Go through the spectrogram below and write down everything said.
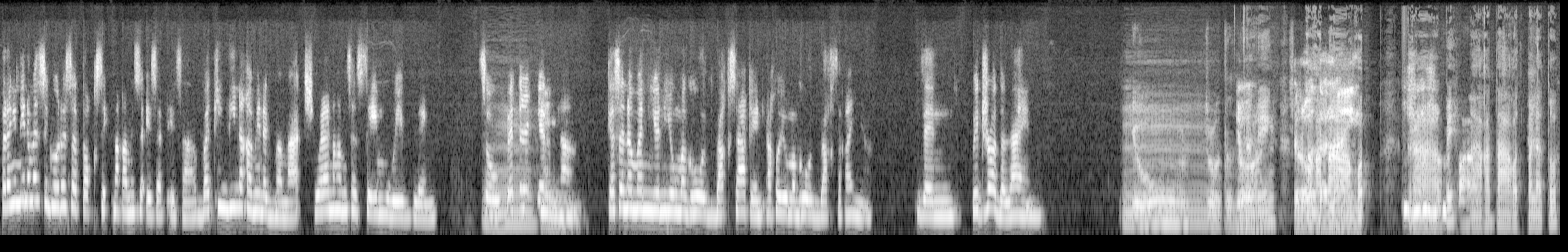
Parang hindi naman siguro sa toxic na kami sa isa't isa, but hindi na kami nagmamatch. Wala na kami sa same wavelength. So, Mm. better get na. Kasi naman yun yung mag-hold back sa akin, ako yung mag-hold back sa kanya. Then, we draw the line. Yung true to the Galing. Draw the line. Grabe. Nakakatakot pala to.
